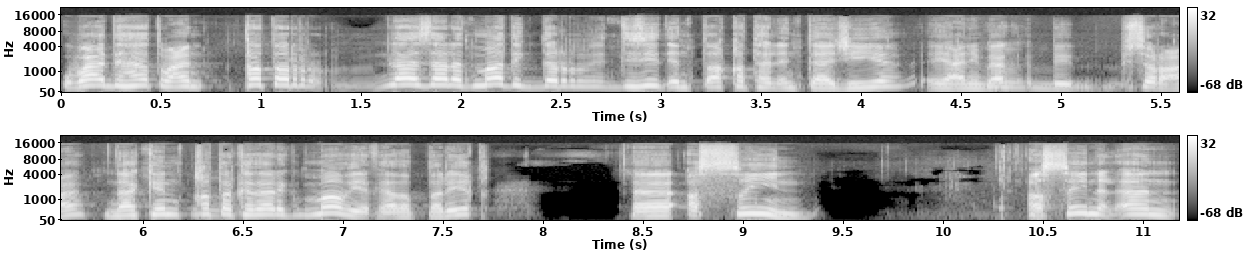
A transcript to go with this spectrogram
وبعدها طبعا قطر لا زالت ما تقدر تزيد طاقتها الإنتاجية يعني بسرعة لكن قطر كذلك ماضية في هذا الطريق. آه الصين. الصين الآن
